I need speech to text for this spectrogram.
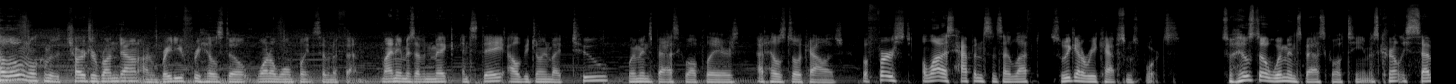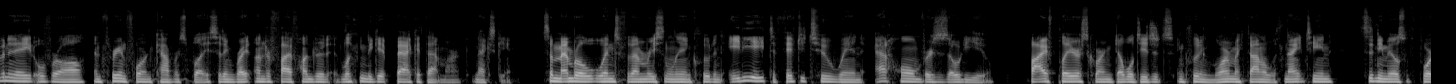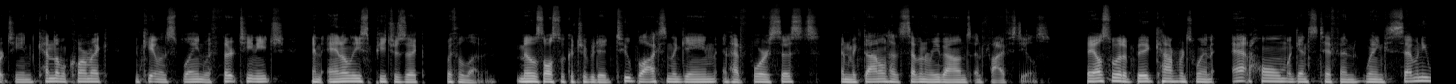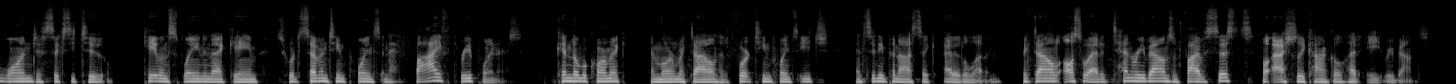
Hello and welcome to the Charger Rundown on Radio Free Hillsdale 101.7 FM. My name is Evan Mick, and today I'll be joined by two women's basketball players at Hillsdale College. But first, a lot has happened since I left, so we got to recap some sports. So Hillsdale women's basketball team is currently 7 and 8 overall and 3 and 4 in conference play, sitting right under 500 and looking to get back at that mark next game. Some memorable wins for them recently include an 88 to 52 win at home versus ODU. Five players scoring double digits, including Lauren McDonald with 19, Sydney Mills with 14, Kendall McCormick and Caitlin Splain with 13 each, and Annalise Petrzik with 11. Mills also contributed two blocks in the game and had four assists, and McDonald had seven rebounds and five steals. They also had a big conference win at home against Tiffin, winning 71 to 62. Caitlin Splain in that game scored 17 points and had five three pointers. Kendall McCormick and Lauren McDonald had 14 points each, and Sydney Panasic added 11. McDonald also added 10 rebounds and 5 assists, while Ashley Conkle had 8 rebounds.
